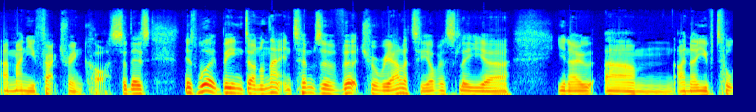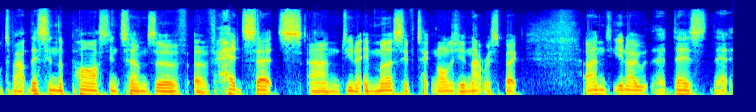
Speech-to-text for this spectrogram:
and manufacturing costs. So there's there's work being done on that in terms of virtual reality. Obviously, uh, you know, um, I know you've talked about this in the past in terms of, of headsets and you know immersive technology in that respect. And you know, there's there,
